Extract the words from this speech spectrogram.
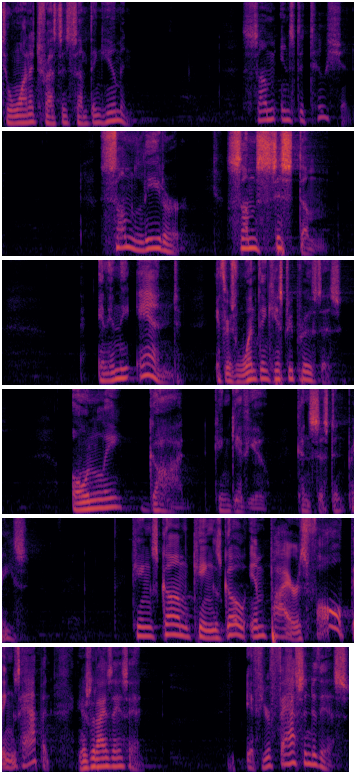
to want to trust in something human, some institution, some leader, some system. And in the end, if there's one thing history proves us, only God can give you consistent peace. Kings come, kings go, empires fall, things happen. Here's what Isaiah said If you're fastened to this,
